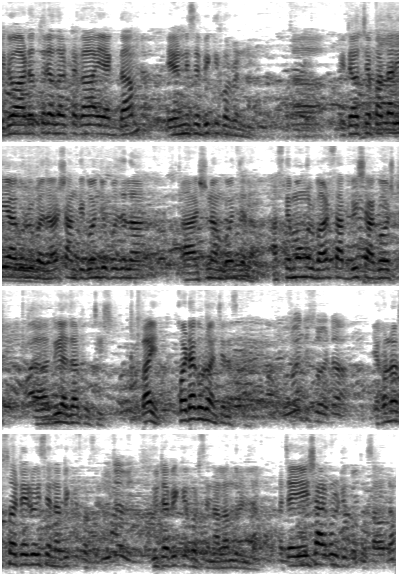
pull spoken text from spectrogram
এটাও আটাত্তর হাজার টাকা, একদম। এর নিচে বিক্রি করবেন না। এটা হচ্ছে পাতারিয়া গরুর বাজার, শান্তিগঞ্জ উপজেলা সুনামগঞ্জ জেলা। আজকে মঙ্গলবার ছাব্বিশ আগস্ট দুই হাজার পঁচিশ। ভাই, কয়টা গরু আনছেন আজকে? এখনও ছয়টাই রয়েছে না বিক্রি করছেন দুইটা বিক্রি। করছেন আলহামদুলিল্লাহ। আচ্ছা এই সার গরুটি কত? চাওয়া দাম?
